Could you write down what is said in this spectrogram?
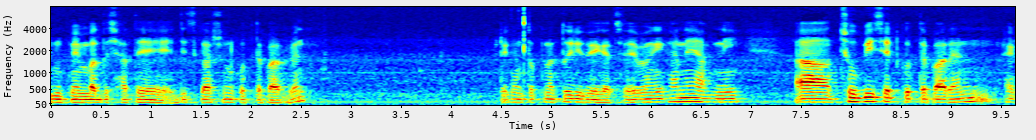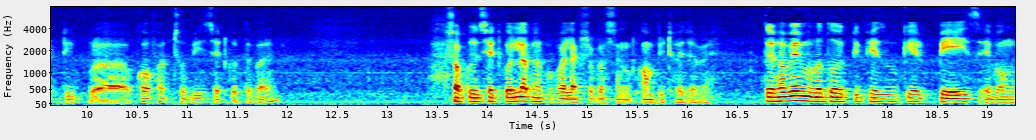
গ্রুপ মেম্বারদের সাথে ডিসকাশন করতে পারবেন। এটা কিন্তু আপনার তৈরি হয়ে গেছে এবং এখানে আপনি ছবি সেট করতে পারেন, একটি কভার ছবি সেট করতে পারেন। সব কিছু সেট করলে আপনার প্রোফাইল একশো পার্সেন্ট কমপ্লিট হয়ে যাবে। তো এভাবেই মূলত একটি ফেসবুকের পেজ এবং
